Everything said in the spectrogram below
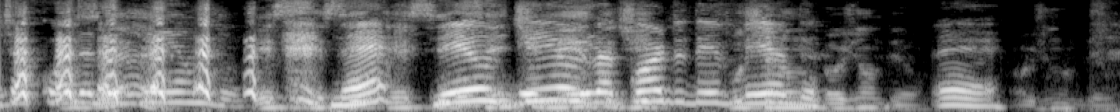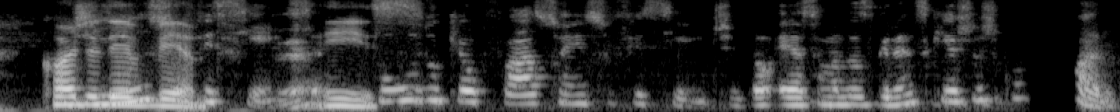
Já acorda é. devendo. Esse, esse, né? Esse Meu Deus, acordo de, devendo. Não, hoje não deu. É. Hoje não deu. Acorda de devendo. É? Isso. Tudo que eu faço é insuficiente. Então, essa é uma das grandes queixas de consultório.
